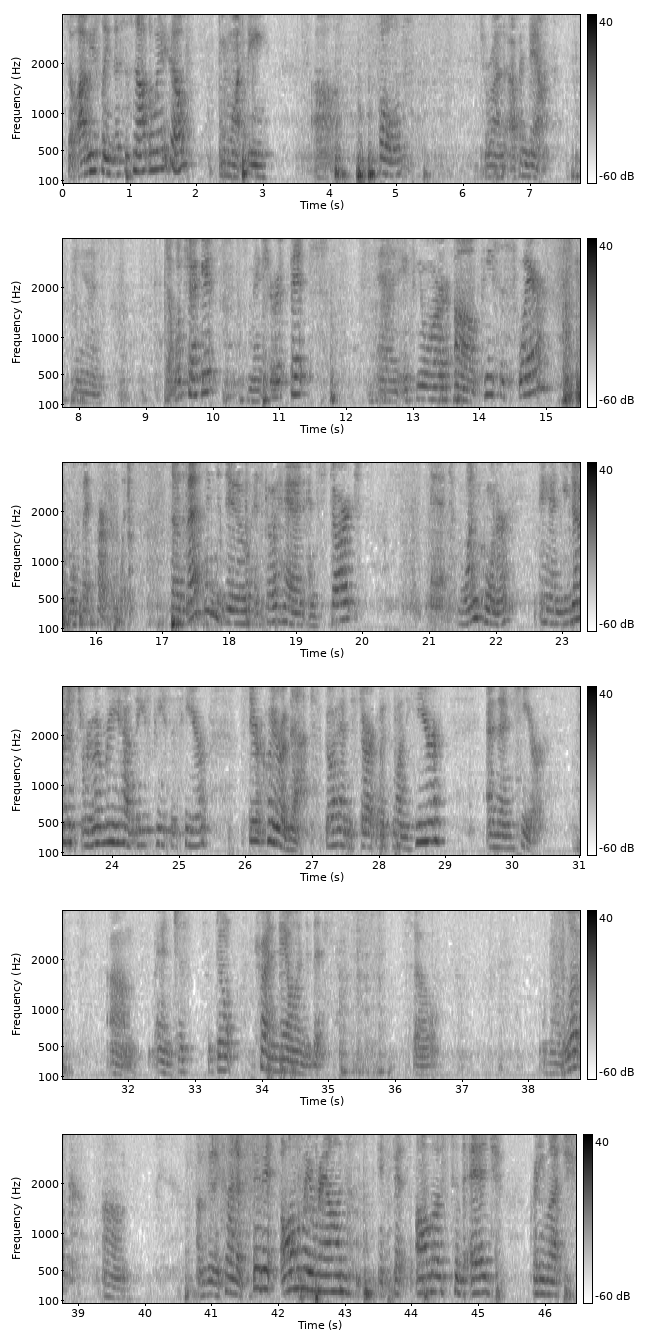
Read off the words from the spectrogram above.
So obviously this is not the way to go. You want the uh, folds to run up and down. And double check it, to make sure it fits. And if your uh, piece is square, it will fit perfectly. So the best thing to do is go ahead and start at one corner. And you notice, remember you have these pieces here. Steer clear of that. Go ahead and start with one here and then here. Um, and just don't try to nail into this. So we're going to look. Um, I'm going to kind of fit it all the way around. It fits almost to the edge, pretty much.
